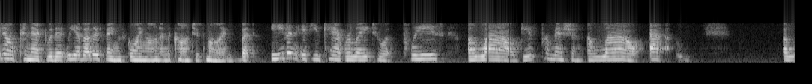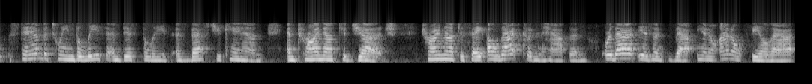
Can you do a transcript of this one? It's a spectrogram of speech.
don't connect with it. We have other things going on in the conscious mind. But even if you can't relate to it, please allow, give permission, allow, uh, uh, stand between belief and disbelief as best you can, and try not to judge. Try not to say, "Oh, that couldn't happen," or "That isn't that." You know, I don't feel that.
